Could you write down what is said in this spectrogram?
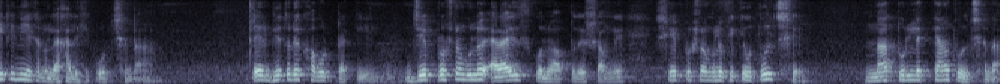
এটি নিয়ে কেন লেখালেখি করছে না? এর ভেতরে খবরটা কি? যে প্রশ্নগুলো অ্যারাইজ করল আপনাদের সামনে, সেই প্রশ্নগুলো কি কেউ তুলছে? না তুললে কেন তুলছে না?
